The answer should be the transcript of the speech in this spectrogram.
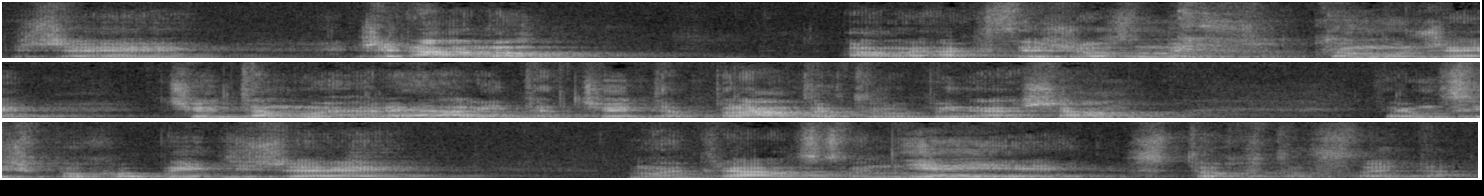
že, že áno, ale ak chceš rozumieť tomu, že čo je tá moja realita, čo je tá pravda, ktorú prinášam, tak musíš pochopiť, že moje kráľovstvo nie je z tohto sveta.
